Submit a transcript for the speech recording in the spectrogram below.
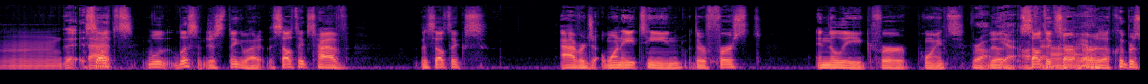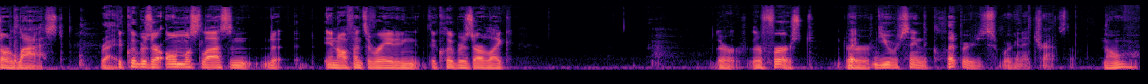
Mm. the Celtics. Well, listen, just think about it. The Celtics have the Celtics average 118. They're first in the league for points. For- the yeah, Celtics offense, are yeah. or the Clippers are last. Right. The Clippers are almost last in the- in offensive rating. The Clippers are like they're they're first. They're, But you were saying the Clippers were going to trounce them. no,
